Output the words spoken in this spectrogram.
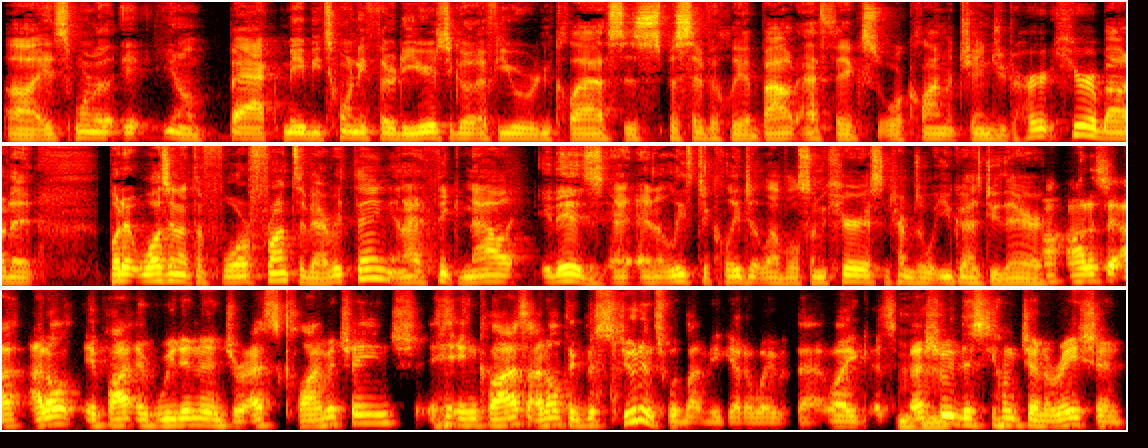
Uh, it's one of the, it, you know, back maybe 20, 30 years ago, if you were in classes specifically about ethics or climate change, you'd hear, hear about it but it wasn't at the forefront of everything. And I think now it is at, at, least a collegiate level. So I'm curious in terms of what you guys do there. Honestly, I, I, don't. If I if we didn't address climate change in class, I don't think the students would let me get away with that. Like especially mm-hmm. this young generation.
